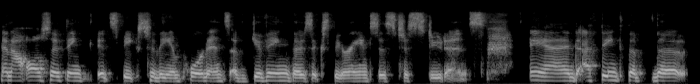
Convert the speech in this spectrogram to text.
And I also think it speaks to the importance of giving those experiences to students. And I think the, the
